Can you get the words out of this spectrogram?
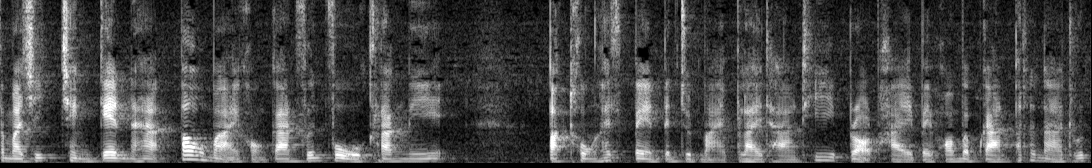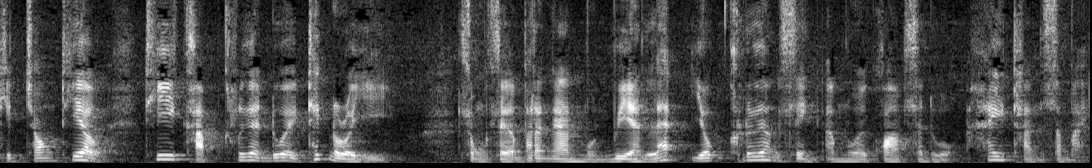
สมาชิกเชงเก้นนะฮะ เป้าหมายของการฟื้นฟูครั้งนี้ ปักธงให้สเปนเป็นจุดหมายปลายทางที่ปลอดภัยไปพร้อมกับการพัฒนาธุรกิจท่องเที่ยว ที่ขับเคลื่อนด้วยเทคโนโลยี ส่งเสริมพลังงานหมุนเวียน และยกเครื่องสิ่งอำนวยความสะดวกให้ทันสมัย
